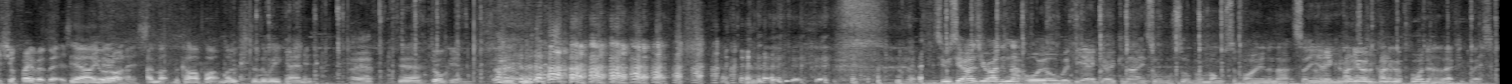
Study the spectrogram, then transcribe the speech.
It's your favourite bit, isn't yeah, it? I you're do. honest. I'm at the car park most of the weekend. oh, yeah. Yeah. Dog in. So you see, as you're adding that oil with the egg yolk and that, it's all sort of emulsifying and that. So yeah, Can you, you can guys you, keep can you going. afford an electric whisk?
